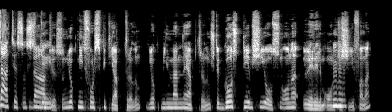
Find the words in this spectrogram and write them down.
Dağıtıyorsun stüdyoyu. Dağıtıyorsun. Yok Need for Speed yaptıralım. Yok bilmem ne yaptıralım. İşte Ghost diye bir şey olsun ona verelim 10 Hı hı. kişiyi falan.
